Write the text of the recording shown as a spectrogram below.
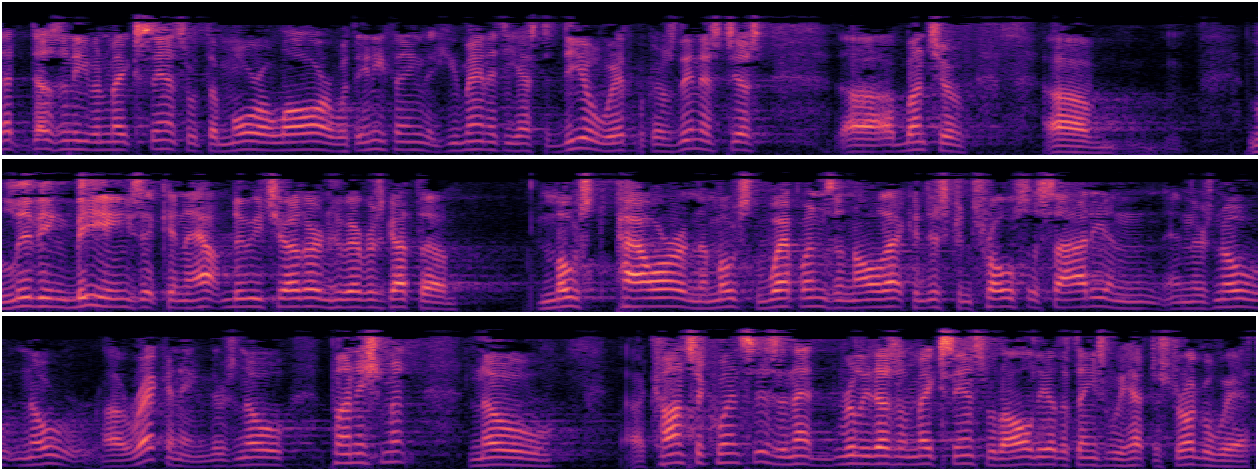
that doesn't even make sense with the moral law or with anything that humanity has to deal with, because then it's just uh, a bunch of uh, living beings that can outdo each other, and whoever's got the most power and the most weapons and all that can just control society, and, and there's no no uh, reckoning, there's no punishment, no uh, consequences, and that really doesn't make sense with all the other things we have to struggle with.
